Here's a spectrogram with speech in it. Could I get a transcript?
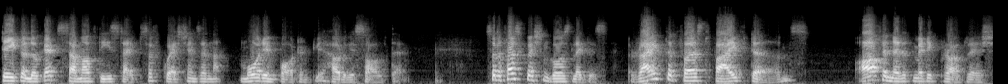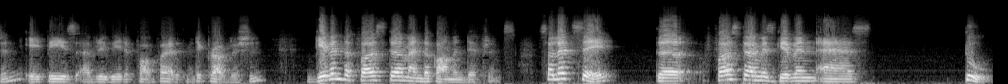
take a look at some of these types of questions and more importantly, how do we solve them. So the first question goes like this. Write the first five terms of an arithmetic progression. AP is abbreviated form for arithmetic progression given the first term and the common difference. So let's say the first term is given as 2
